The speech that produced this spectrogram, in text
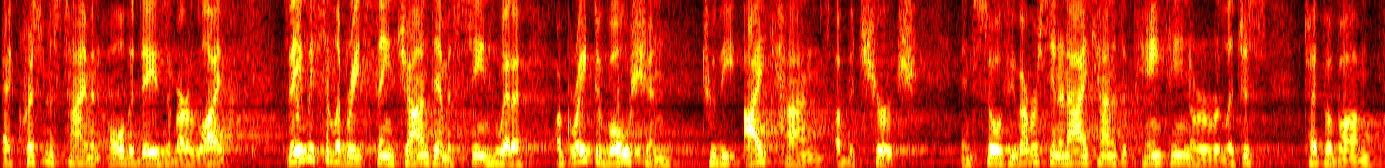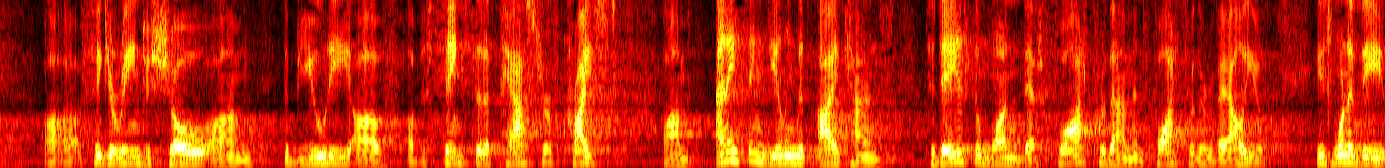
at Christmas time and all the days of our life. Today we celebrate St. John Damascene, who had a, a great devotion to the icons of the church. And so, if you've ever seen an icon, it's a painting or a religious type of um, uh, figurine to show um, the beauty of, of the saints that have passed or of Christ. Um, anything dealing with icons, today is the one that fought for them and fought for their value. He's one of the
